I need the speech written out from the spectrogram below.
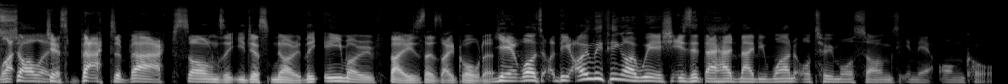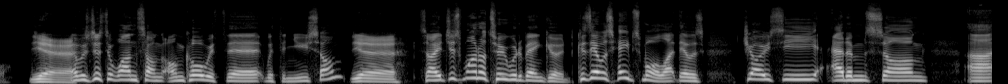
Like, Solid. just back to back songs that you just know. The emo phase, as they called it. Yeah, it was. The only thing I wish is that they had maybe one or two more songs in their encore. Yeah, It was just a one song encore with the with the new song. yeah. So just one or two would have been good because there was heaps more. Like there was Josie, Adam's song, uh,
